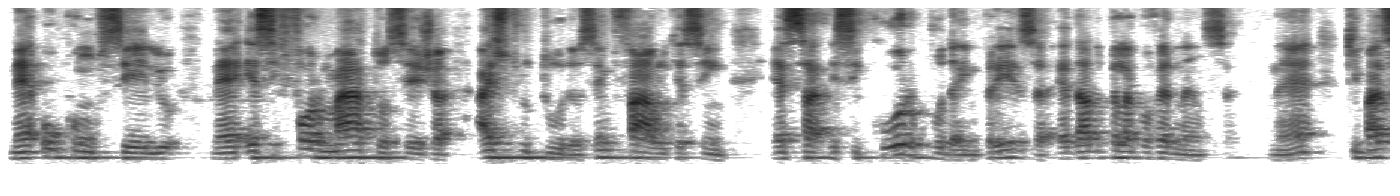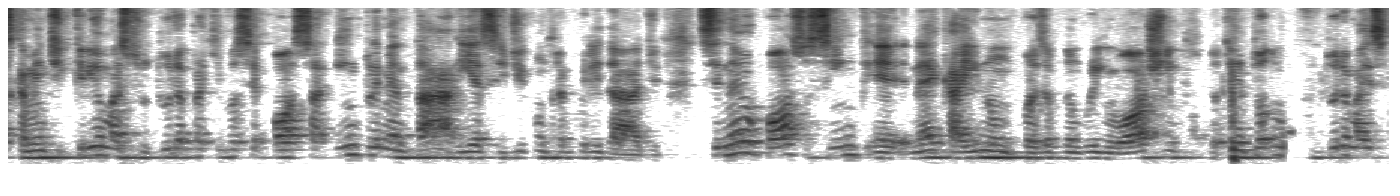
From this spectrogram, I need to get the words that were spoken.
né? O conselho, né? Esse formato, ou seja, a estrutura. Eu sempre falo que, assim, essa, esse corpo da empresa é dado pela governança, né? Que basicamente cria uma estrutura para que você possa implementar e decidir com tranquilidade. Senão eu posso sim eh, né, cair, num, por exemplo, no greenwashing, eu tenho toda estrutura, mas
